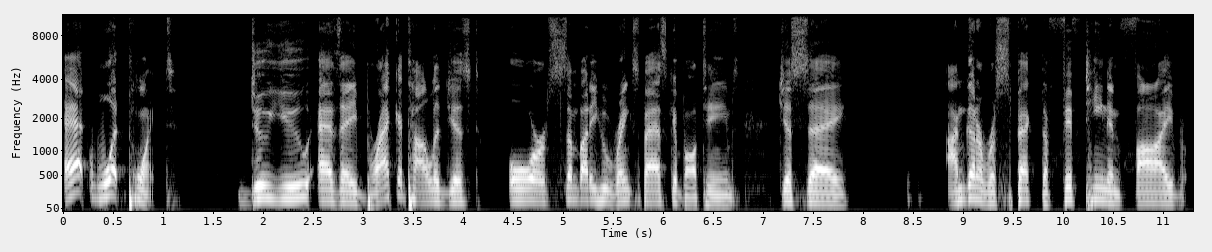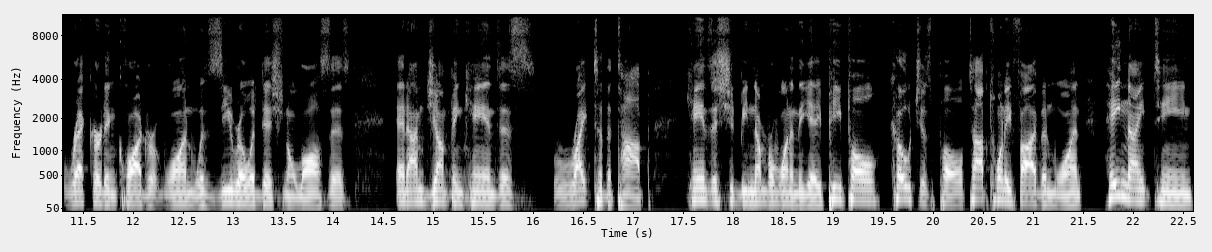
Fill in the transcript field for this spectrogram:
At what point do you, as a bracketologist or somebody who ranks basketball teams, just say, I'm going to respect the 15 and 5 record in quadrant one with zero additional losses. And I'm jumping Kansas right to the top. Kansas should be number one in the AP poll, coaches poll, top 25 and one, hey 19,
